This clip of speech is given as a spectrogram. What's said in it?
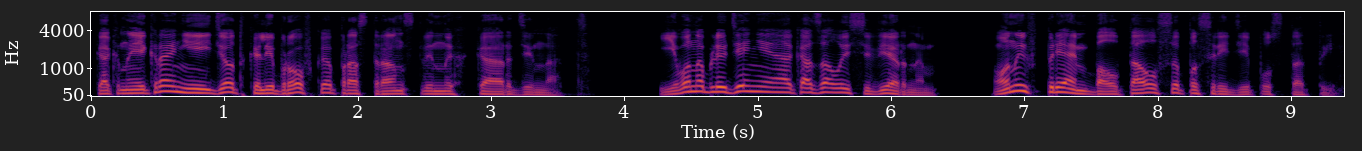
как на экране идет калибровка пространственных координат. Его наблюдение оказалось верным. Он и впрямь болтался посреди пустоты.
